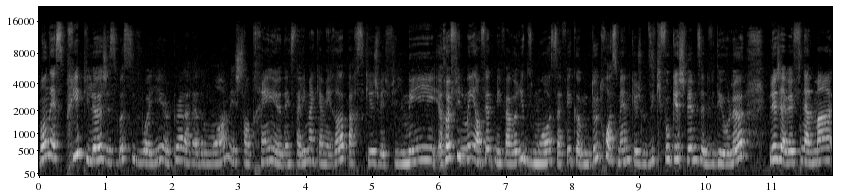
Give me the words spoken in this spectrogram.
mon esprit. Puis là, je sais pas si vous voyez un peu à l'arrière de moi, mais je suis en train euh, d'installer ma caméra parce que je vais filmer, refilmer en fait mes favoris du mois. Ça fait comme 2-3 semaines que je vous dis qu'il faut que je filme cette vidéo-là. Puis là, j'avais finalement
